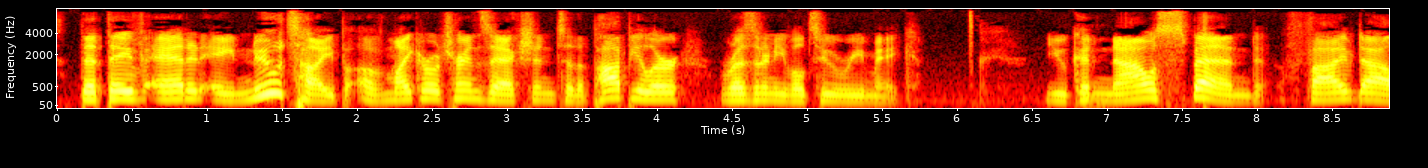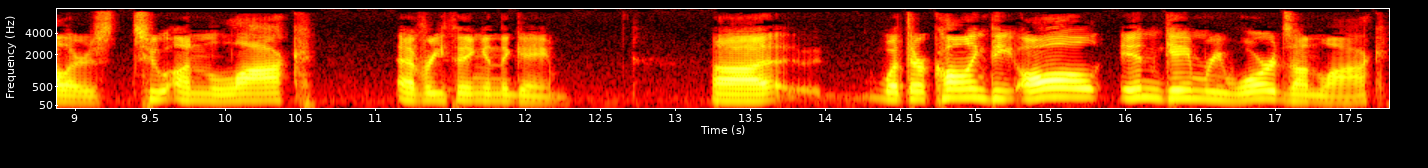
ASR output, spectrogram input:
that they've added a new type of microtransaction to the popular Resident Evil 2 remake. You can now spend $5 to unlock everything in the game. Uh, what they're calling the all in game rewards unlock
